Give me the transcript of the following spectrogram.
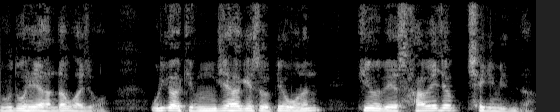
유도해야 한다고 하죠. 우리가 경제학에서 배우는 기업의 사회적 책임입니다.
